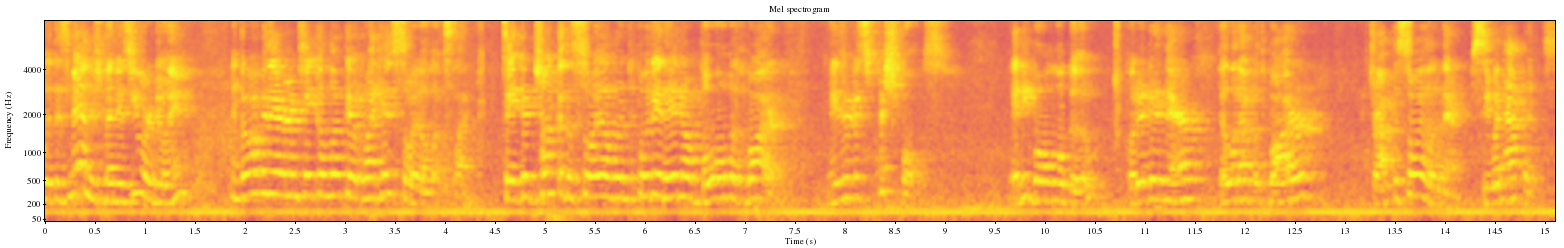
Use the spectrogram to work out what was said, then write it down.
with his management as you are doing, and go over there and take a look at what his soil looks like. Take a chunk of the soil and put it in a bowl with water. These are just fish bowls. Any bowl will do. Put it in there, fill it up with water, drop the soil in there, see what happens.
